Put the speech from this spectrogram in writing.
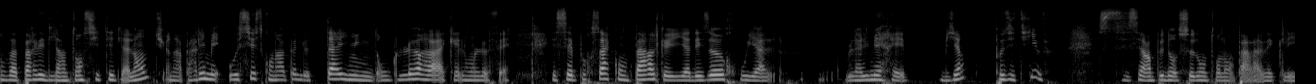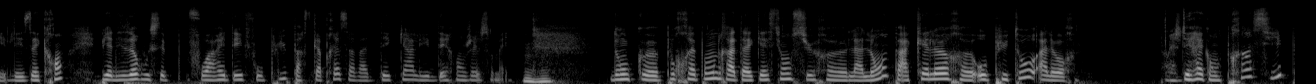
on va parler de l'intensité de la lampe, tu en as parlé, mais aussi ce qu'on appelle le timing, donc l'heure à laquelle on le fait. Et c'est pour ça qu'on parle qu'il y a des heures où, il y a, où la lumière est bien, positive. C'est un peu ce dont on en parle avec les, écrans. Et puis il y a des heures où il faut arrêter, il faut plus, parce qu'après, ça va décaler, déranger le sommeil. Mhm. Donc, euh, pour répondre à ta question sur euh, la lampe, à quelle heure euh, au plus tôt Alors, je dirais qu'en principe,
